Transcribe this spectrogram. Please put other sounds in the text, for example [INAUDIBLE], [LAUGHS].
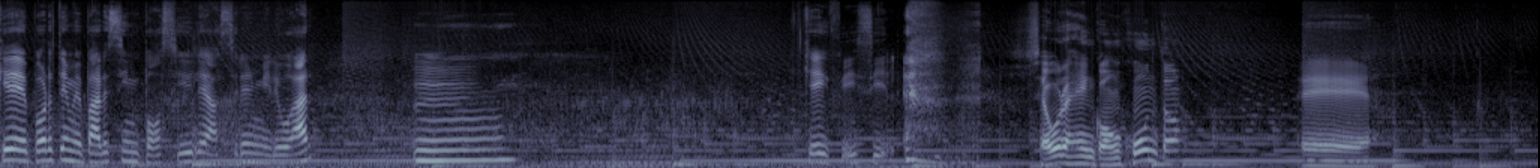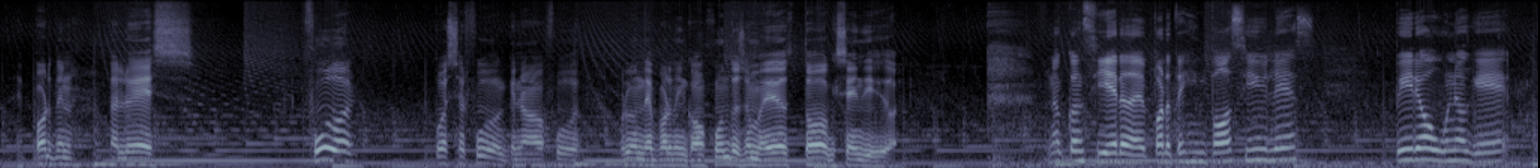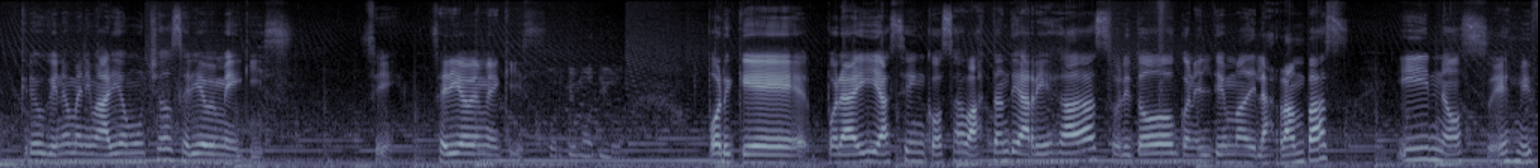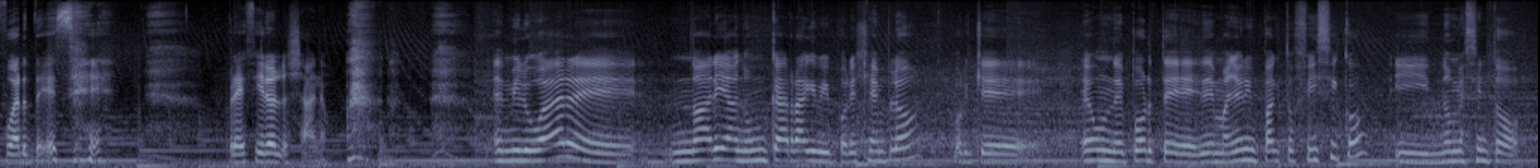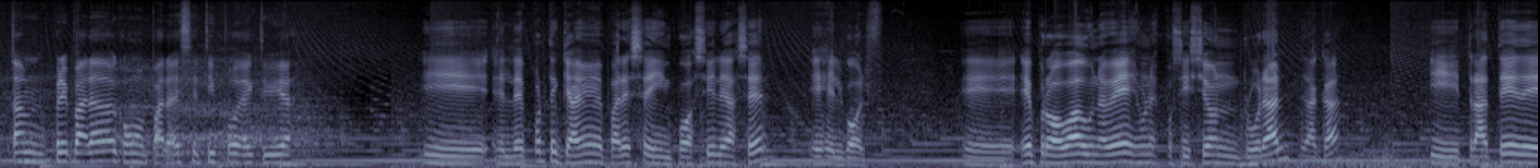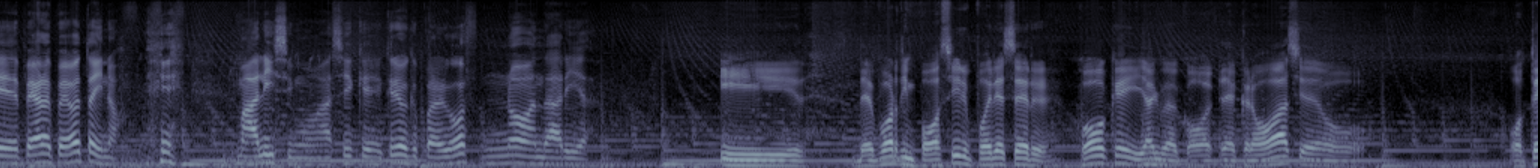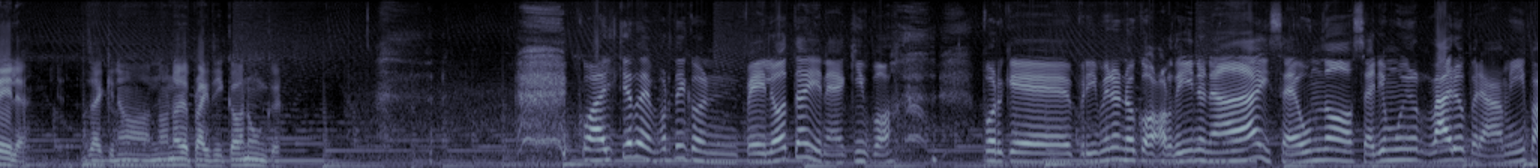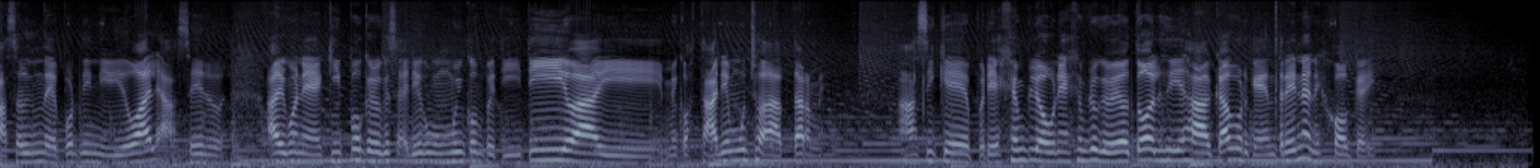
¿Qué deporte me parece imposible hacer en mi lugar? Mm, qué difícil. [LAUGHS] Seguro es en conjunto. Eh, deporte, tal vez fútbol. Puede ser fútbol, que no haga fútbol. Porque un deporte en conjunto yo me veo todo que sea individual. No considero deportes imposibles, pero uno que creo que no me animaría mucho sería BMX. Sí, sería BMX. ¿Por qué motivo? Porque por ahí hacen cosas bastante arriesgadas, sobre todo con el tema de las rampas, y no es mi fuerte ese. [LAUGHS] Prefiero lo llano. [LAUGHS] En mi lugar eh, no haría nunca rugby, por ejemplo, porque es un deporte de mayor impacto físico y no me siento tan preparada como para ese tipo de actividad. Y el deporte que a mí me parece imposible hacer es el golf. Eh, he probado una vez en una exposición rural de acá y traté de pegar la pelota y no, [LAUGHS] malísimo, así que creo que para el golf no andaría. Y deporte imposible podría ser hockey y algo de acrobacia o, o tela, ya que no, no, no lo he practicado nunca. Cualquier deporte con pelota y en equipo, [LAUGHS] porque primero no coordino nada y segundo sería muy raro para mí pasar de un deporte individual a hacer algo en equipo, creo que sería como muy competitiva y me costaría mucho adaptarme. Así que, por ejemplo, un ejemplo que veo todos los días acá porque entrenan es hockey.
